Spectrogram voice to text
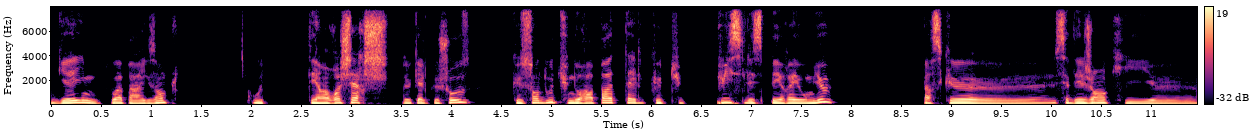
game, toi par exemple, où tu es en recherche de quelque chose que sans doute tu n'auras pas tel que tu puisses l'espérer au mieux, parce que euh, c'est des gens qui... Euh,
